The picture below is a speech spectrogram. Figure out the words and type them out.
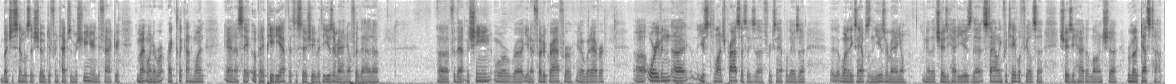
bunch of symbols that show different types of machinery in the factory. You might want to right click on one and say open a PDF that's associated with the user manual for that uh, for that machine or uh, you know photograph or you know whatever. Uh, or even uh, used to launch processes. For example there's a one of the examples in the user manual you know that shows you how to use the styling for table fields shows you how to launch a remote desktop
